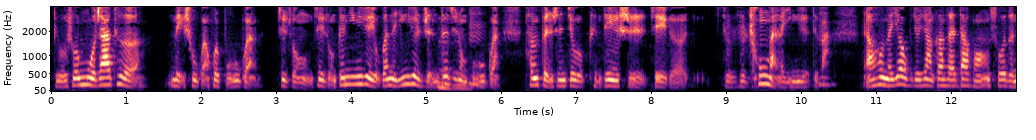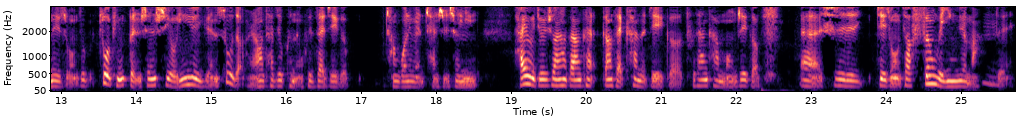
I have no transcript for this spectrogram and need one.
比如说莫扎特美术馆或者博物馆这种这种跟音乐有关的音乐人的这种博物馆，他们本身就肯定是这个就是充满了音乐，对吧？然后呢，要不就像刚才大黄说的那种，就作品本身是有音乐元素的，然后它就可能会在这个场馆里面产生声音。还有就是像刚刚看刚才看的这个图坦卡蒙这个，呃，是这种叫氛围音乐嘛？对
